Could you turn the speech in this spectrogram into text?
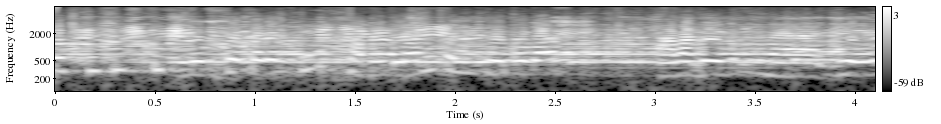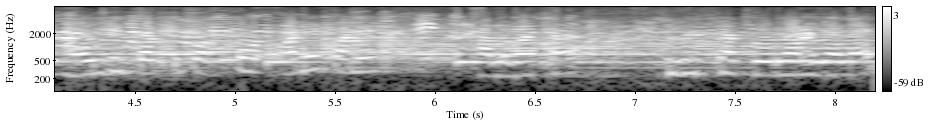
উপস্থিতি খুব মুগ্ধ করেছে সবাইকে অনেক অনেক ধন্যবাদ আমাদের যে মন্দির কর্তৃপক্ষ অনেক অনেক ভালোবাসা, শুভেচ্ছা প্রণাম জানাই।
